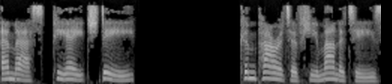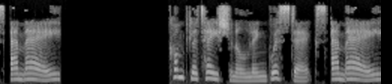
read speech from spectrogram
MS, PhD Comparative Humanities MA Computational Linguistics MA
